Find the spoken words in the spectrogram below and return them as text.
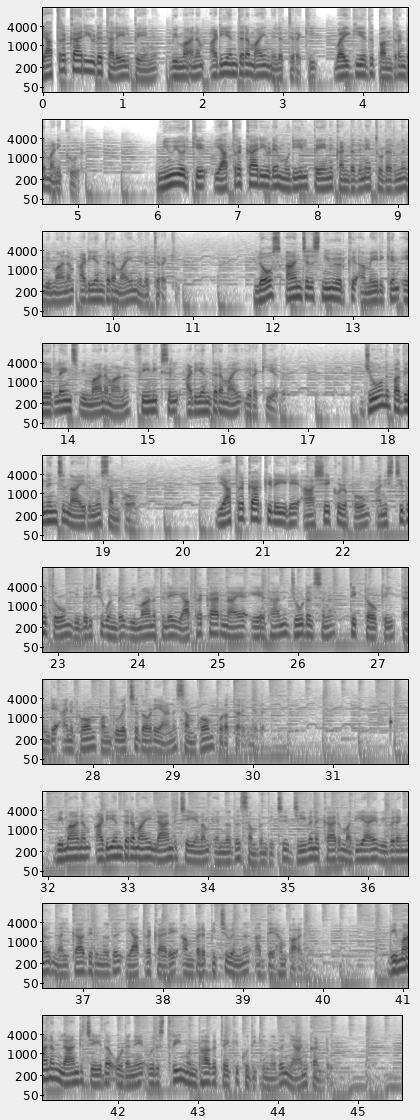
യാത്രക്കാരിയുടെ തലയിൽ പേന് വിമാനം അടിയന്തരമായി നിലത്തിറക്കി വൈകിയത് പന്ത്രണ്ട് മണിക്കൂർ. ന്യൂയോർക്ക് യാത്രക്കാരിയുടെ മുടിയിൽ പേന് കണ്ടതിനെ തുടർന്ന് വിമാനം അടിയന്തരമായി നിലത്തിറക്കി. Los Angeles New York American Airlines വിമാനമാണ് ഫീനിക്സിൽ അടിയന്തരമായി ഇറക്കിയത്. ജൂൺ പതിനഞ്ചിനായിരുന്നു സംഭവം. യാത്രക്കാർക്കിടയിലെ ആശയക്കുഴപ്പവും അനിശ്ചിതത്വവും വിവരിച്ചുകൊണ്ട് വിമാനത്തിലെ യാത്രക്കാരനായ ഏതാന് ജൂഡൽസന് ടിക്ടോക്കിൽ തന്റെ അനുഭവം പങ്കുവച്ചതോടെയാണ് സംഭവം പുറത്തറിഞ്ഞത്. വിമാനം അടിയന്തരമായി ലാൻഡ് ചെയ്യണം എന്നത് സംബന്ധിച്ച് ജീവനക്കാർ മതിയായ വിവരങ്ങൾ നൽകാതിരുന്നത് യാത്രക്കാരെ അമ്പരപ്പിച്ചുവെന്ന് അദ്ദേഹം പറഞ്ഞു. വിമാനം ലാൻഡ് ചെയ്ത ഉടനെ ഒരു സ്ത്രീ മുൻഭാഗത്തേക്ക് കുതിക്കുന്നത് ഞാൻ കണ്ടു.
